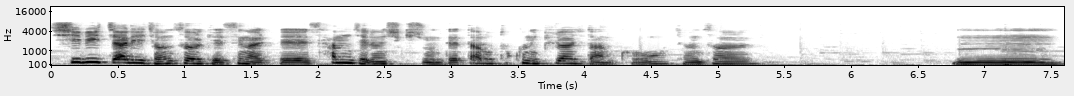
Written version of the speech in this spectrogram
12짜리 전설 계승할 때 3재련 시켜주는데 따로 토큰이 필요하지도 않고 전설 음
